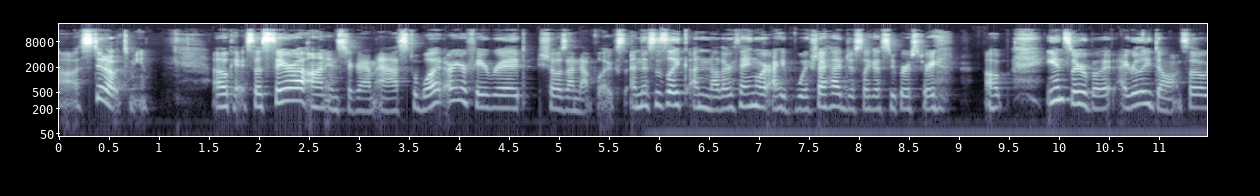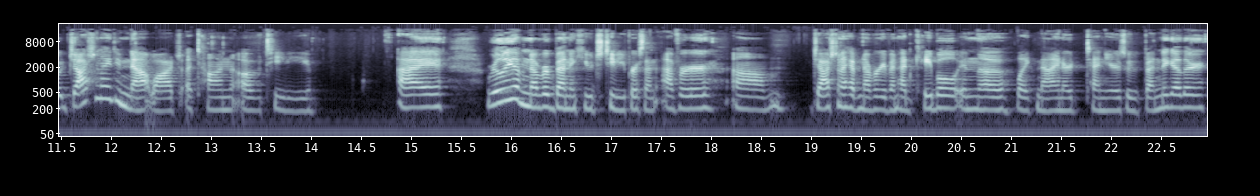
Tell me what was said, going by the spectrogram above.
uh, stood out to me. Okay, so Sarah on Instagram asked, What are your favorite shows on Netflix? And this is like another thing where I wish I had just like a super straight up answer, but I really don't. So Josh and I do not watch a ton of TV I really have never been a huge TV person ever. Um, Josh and I have never even had cable in the like nine or 10 years we've been together.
